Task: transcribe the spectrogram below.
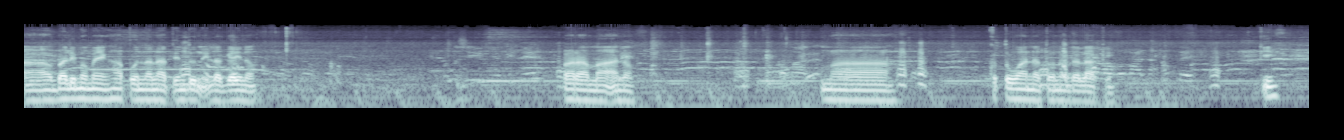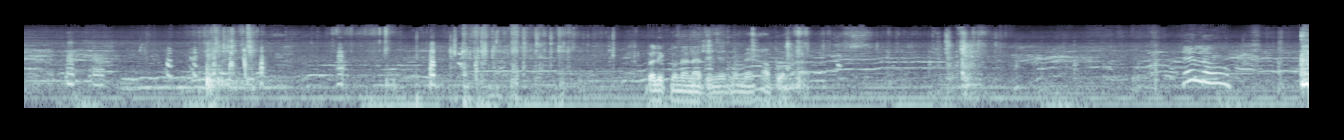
Ah, bali mamayang hapon na natin dun ilagay, no? Para maano ma kutuan na to ng lalaki. Okay. Balik muna natin yan mamayang hapon. Hello.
